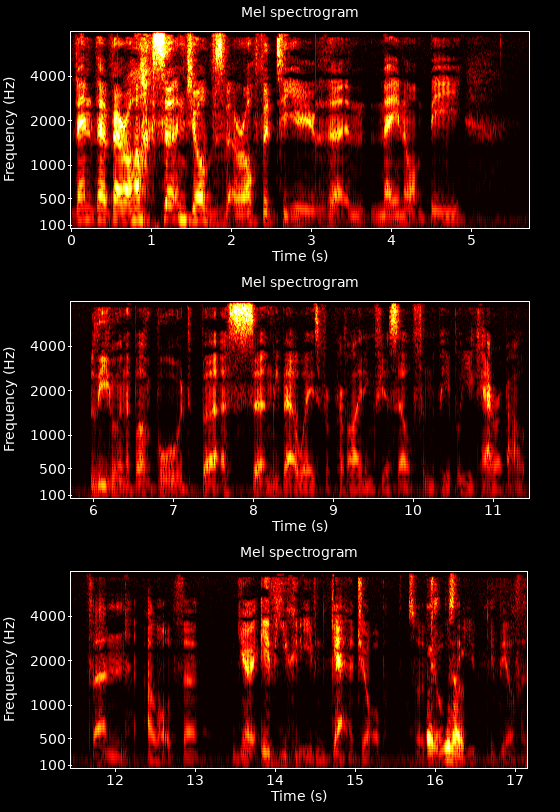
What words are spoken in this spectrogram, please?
Then there, there are certain jobs that are offered to you that may not be legal and above board, but are certainly better ways for providing for yourself and the people you care about than a lot of the you know, if you can even get a job, sort of Well, jobs you know- that you'd, you'd be offered.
